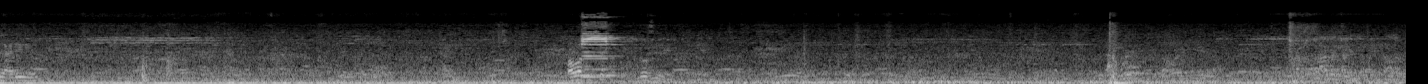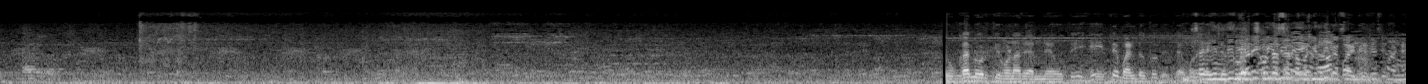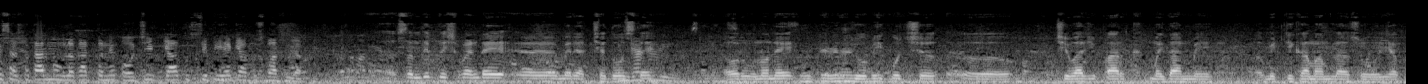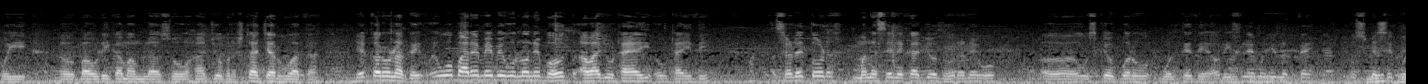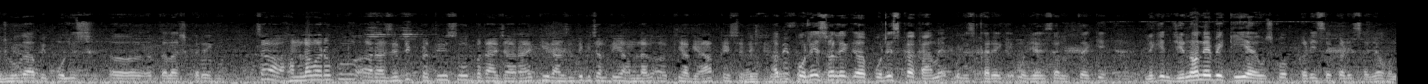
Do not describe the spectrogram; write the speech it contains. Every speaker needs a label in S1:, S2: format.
S1: गाड़ी बाबा दो मिनट
S2: लोकांवरती होणारे अन्याय होते हे ते मांडत होते त्यामुळे
S3: अस्पताल में मुलाकात करने पहुँची क्या कुछ स्थिति है क्या कुछ बात हुई आपकी?
S2: संदीप देशपांडे मेरे अच्छे दोस्त हैं और उन्होंने जो भी कुछ शिवाजी पार्क मैदान में मिट्टी का मामला सो या कोई बावड़ी का मामला सो वहाँ जो भ्रष्टाचार हुआ था ये कोरोना का वो बारे में भी उन्होंने बहुत आवाज़ उठाई उठाई थी। सड़े तोड़ मन सेने का जो धोरण है वो उसके ऊपर बोलते थे और इसलिए मुझे लगता है उसमें से कुछ होगा अभी पुलिस तलाश करेगी।
S3: अच्छा हमलावरों को राजनीतिक प्रतिशोध बताया जा रहा है कि राजनीति के चलते हमला किया गया। आप कैसे देखते हैं?
S2: अभी पुलिस वाले पुलिस का काम है पुलिस करेगी। मुझे ऐसा लगता है कि लेकिन जिन्होंने भी किया है उसको कड़ी से कड़ी सजा होनी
